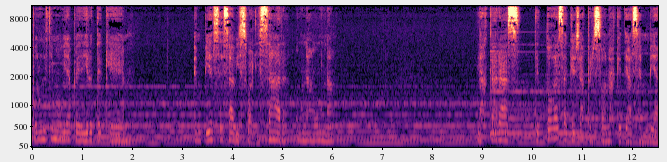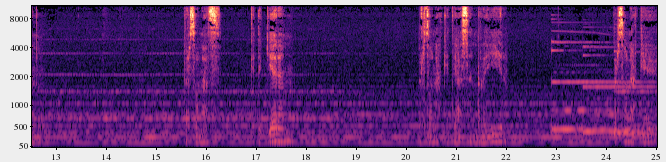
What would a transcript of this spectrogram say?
Por último voy a pedirte que empieces a visualizar una a una las caras de todas aquellas personas que te hacen bien. Personas que te quieren, personas que te hacen reír, personas que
